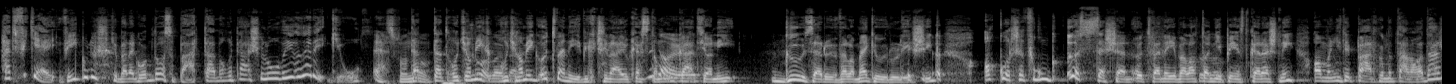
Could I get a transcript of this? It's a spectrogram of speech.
Hát figyelj, végül is, hogyha belegondolsz, a párttámogatási lóvé az elég jó. Ezt mondom. Tehát, tehát hogyha, még, hogyha még 50 évig csináljuk ezt a Nagyon munkát. Jani, gőzerővel a megőrülésig, akkor se fogunk összesen 50 év alatt annyi pénzt keresni, amennyit egy pártnak a támogatás.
